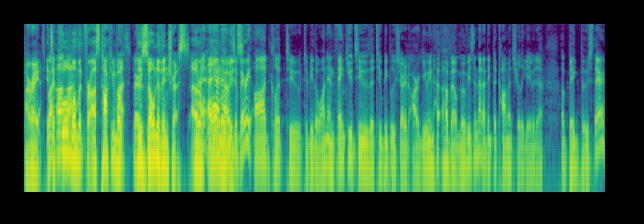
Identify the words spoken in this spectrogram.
All right, Yes, it's a but, uh, cool us. moment for us talking about Us, the cool. zone of interest out of I, all I, I know movies. it's a very odd clip to to be the one, and thank you to the two people who started arguing about movies in that. I think the comments really gave it a, a big boost there.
